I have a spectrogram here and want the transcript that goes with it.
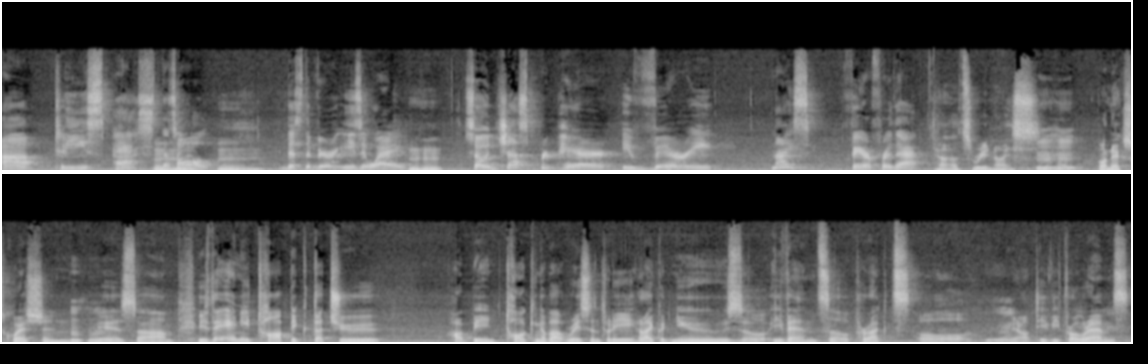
uh, please pass. That's Mm-hmm. all. That's the very easy way. So just prepare a very nice fare for that. Yeah, that's really nice. Mm-hmm. Our next question is: um, Is there any topic that you have been talking about recently, like a news or events or products or Mm-hmm. you know TV programs?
